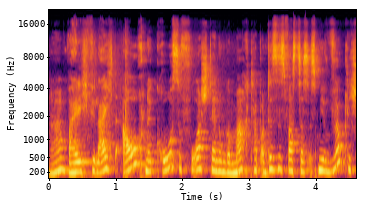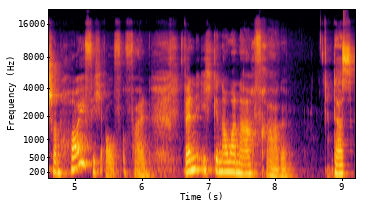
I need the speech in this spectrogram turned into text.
ja, weil ich vielleicht auch eine große Vorstellung gemacht habe. Und das ist was, das ist mir wirklich schon häufig aufgefallen, wenn ich genauer nachfrage, dass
